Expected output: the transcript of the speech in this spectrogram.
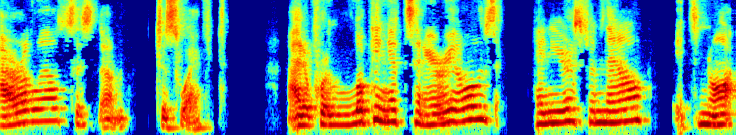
parallel system to SWIFT. And if we're looking at scenarios 10 years from now, it's not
